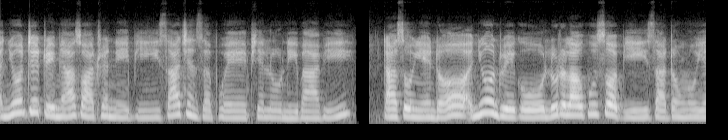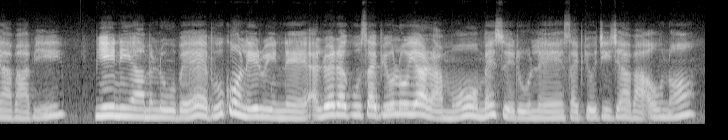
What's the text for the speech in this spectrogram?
အညွန့်တစ်တွေများစွာထွက်နေပြီးစားကျင်စပွဲဖြစ်လို့နေပါပြီ။ဒါဆိုရင်တော့အညွန့်တွေကိုလိုတလောက်ခုစော့ပြီးစားတုံးလို့ရပါပြီ။ မြေနေရမလို့ပဲဘူးကွန်လေးတွေနဲ့အလွယ်တကူစိုက်ပျိုးလို့ရတာမို့မိတ်ဆွေတို့လည်းစိုက်ပျိုးကြည့်ကြပါအောင်နော်။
